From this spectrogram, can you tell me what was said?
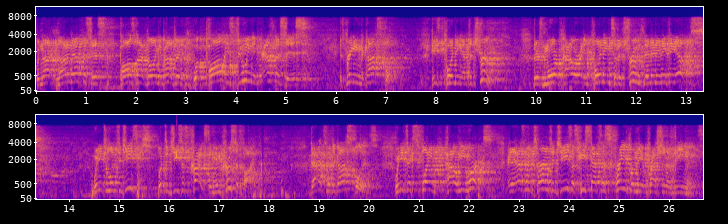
But not, not in Ephesus. Paul's not going about doing it. What Paul is doing is bringing the gospel. He's pointing at the truth. There's more power in pointing to the truth than in anything else. We need to look to Jesus. Look to Jesus Christ and Him crucified. That's what the gospel is. We need to explain how He works. And as we turn to Jesus, He sets us free from the oppression of demons.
